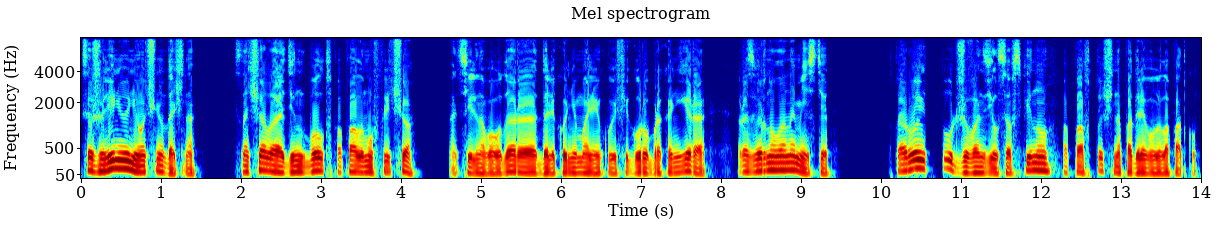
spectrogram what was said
К сожалению, не очень удачно. Сначала один болт попал ему в плечо. От сильного удара далеко не маленькую фигуру браконьера развернуло на месте. Второй тут же вонзился в спину, попав точно под левую лопатку.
